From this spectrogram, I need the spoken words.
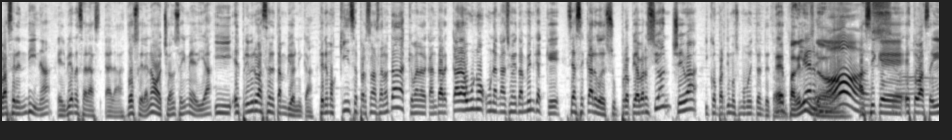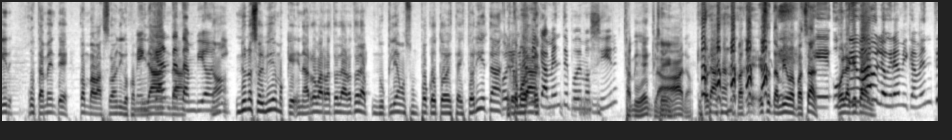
Va a ser en Dina, el viernes a las, a las 12 de la noche, 11 y media. Y el primero va a ser Tambiónica. Tenemos 15 personas anotadas que van a cantar cada uno una canción de Tambiónica que se hace cargo de su propia versión, lleva y compartimos un momento entre todos. Epa, qué Qué lindo. Así que esto va a seguir justamente con Babasónicos, con Me Miranda. encanta Tambioni. ¿no? No nos olvidemos que en arroba ratola ratola nucleamos un poco toda esta historieta. Holográmicamente podemos ir. También, claro. Imagínate, Eso también va a pasar. Eh, Hola, ¿qué ¿Usted va tal? holográmicamente?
